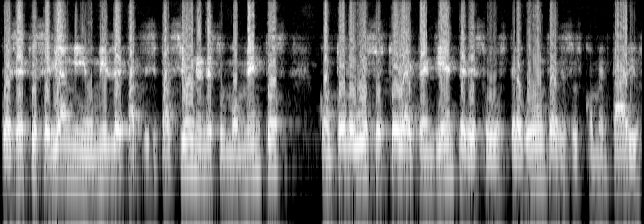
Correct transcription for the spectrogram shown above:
Pues esto sería mi humilde participación en estos momentos. Con todo gusto estoy al pendiente de sus preguntas, de sus comentarios.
